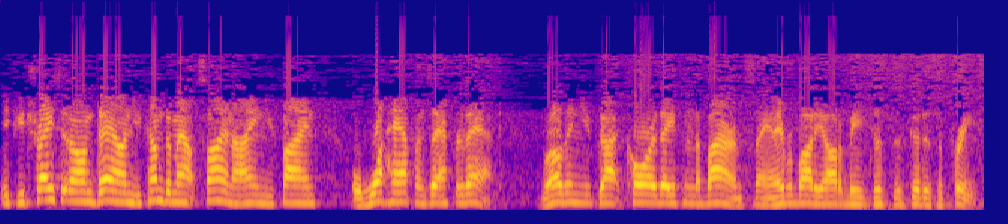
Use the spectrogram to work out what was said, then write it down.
if you trace it on down, you come to Mount Sinai and you find, well, what happens after that? Well, then you've got Korah, Dathan, and Abiram saying everybody ought to be just as good as a priest.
